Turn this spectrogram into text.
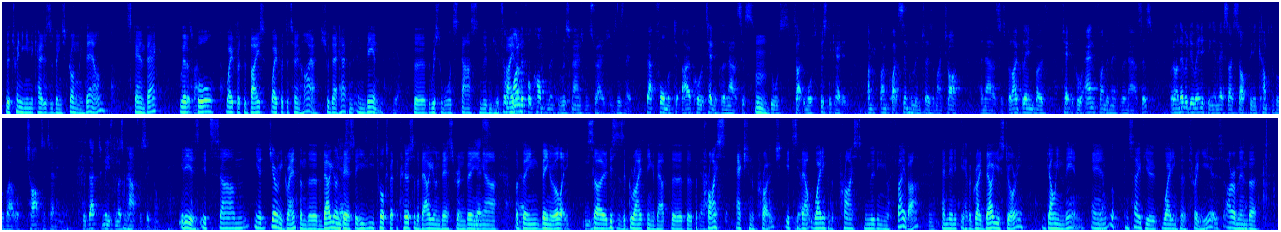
the trending indicators have been strongly down. Stand back, let That's it right. fall, wait for it to base, wait for it to turn higher. Should that happen, and then Yeah. the, the risk reward starts to move into your It's a wonderful complement to risk management strategies, isn't it? That form of, I call it technical analysis. Mm. Yours is slightly more sophisticated. I'm, I'm quite simple in terms of my chart analysis, but I blend both technical and fundamental analysis. But I'll never do anything unless I start feeling comfortable about what the charts are telling me, because that to me is the most Mm. powerful signal. It is. It's um, you know, Jeremy Grantham, the, the value Yes. investor. He, he talks about the curse of the value investor and being Yes. uh, of Yeah. being being early. Mhm. So this is a great thing about the the, the Yeah. price action approach. It's Yeah. about waiting for the price to be moving in your favour, Mm. and then if you have a great value story, go in then. And look, it can save you waiting for three years. I remember.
